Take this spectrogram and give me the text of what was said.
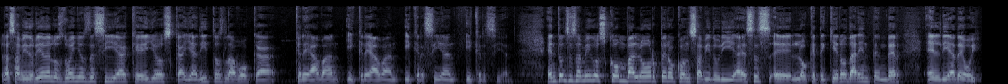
La sabiduría de los dueños decía que ellos calladitos la boca creaban y creaban y crecían y crecían. Entonces amigos, con valor pero con sabiduría. Eso es eh, lo que te quiero dar a entender el día de hoy.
